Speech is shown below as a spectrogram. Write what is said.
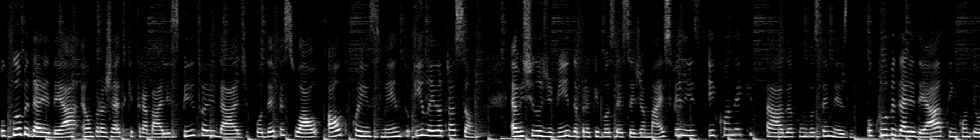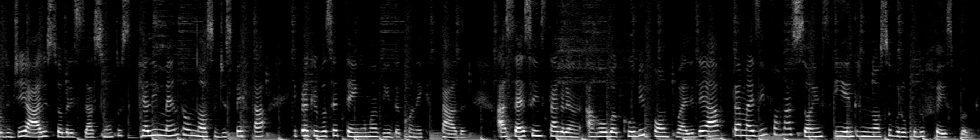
O Clube da LDA é um projeto que trabalha espiritualidade, poder pessoal, autoconhecimento e lei da atração. É um estilo de vida para que você seja mais feliz e conectada com você mesmo. O Clube da LDA tem conteúdo diário sobre esses assuntos que alimentam o nosso despertar e para que você tenha uma vida conectada. Acesse o Instagram clube.lda para mais informações e entre no nosso grupo do Facebook.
